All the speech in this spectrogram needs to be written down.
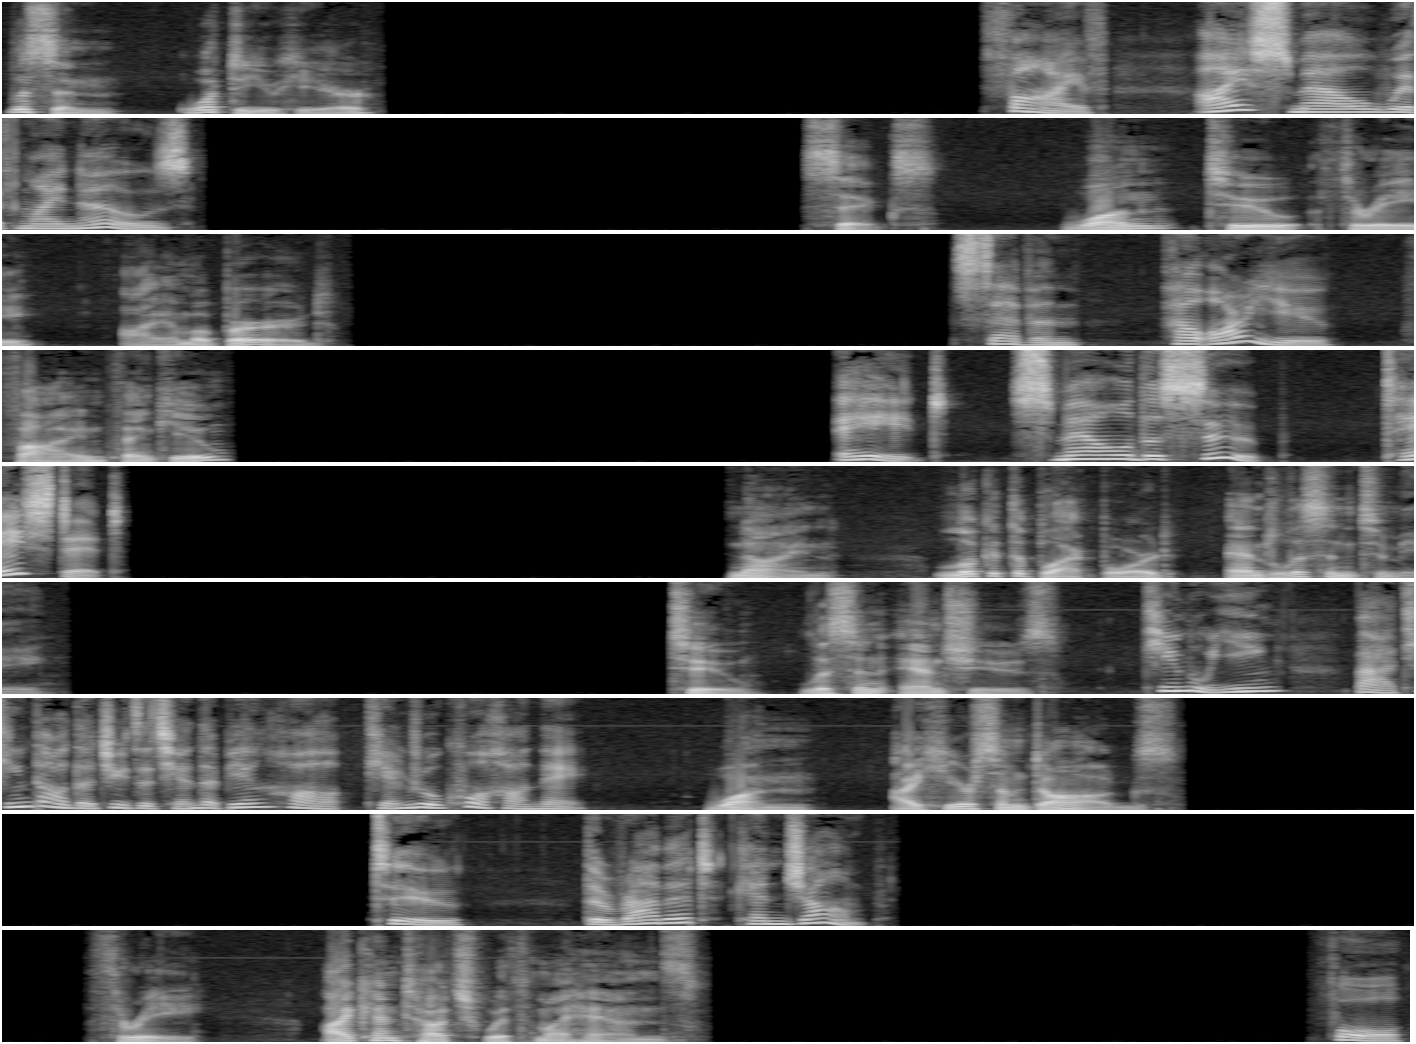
Listen. What do you hear? 5. I smell with my nose. 6. 1, 2, 3. I am a bird. 7. How are you? Fine, thank you. 8. Smell the soup. Taste it. 9. Look at the blackboard and listen to me. 2. Listen and choose. 听录音，把听到的句子前的编号填入括号内。 1. I hear some dogs. 2. The rabbit can jump. 3. I can touch with my hands. 4.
